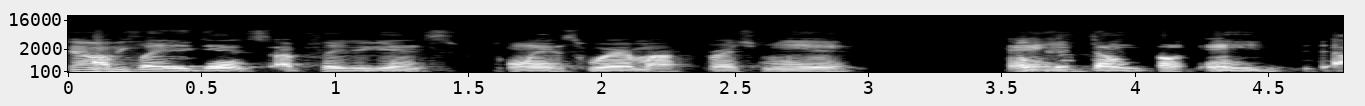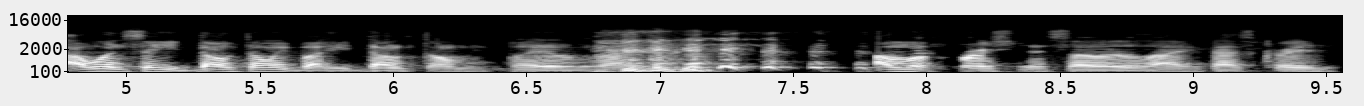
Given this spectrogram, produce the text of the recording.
Tell I me. played against, I played against Lance Ware my freshman year, and he dunked on, and he, I wouldn't say he dunked on me, but he dunked on me. But it was like, I'm a freshman, so it was like that's crazy.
